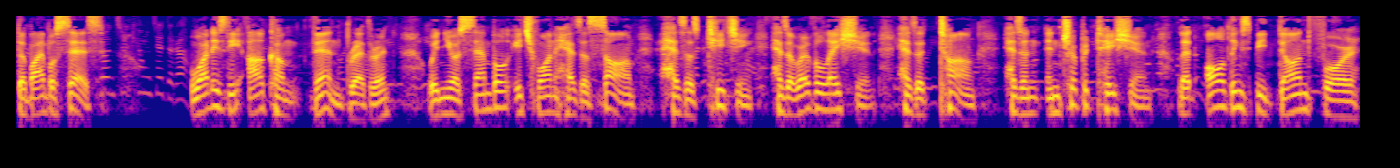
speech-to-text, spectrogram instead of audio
The Bible says, What is the outcome then, brethren? When you assemble, each one has a psalm, has a teaching, has a revelation, has a tongue, has an interpretation. Let all things be done for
